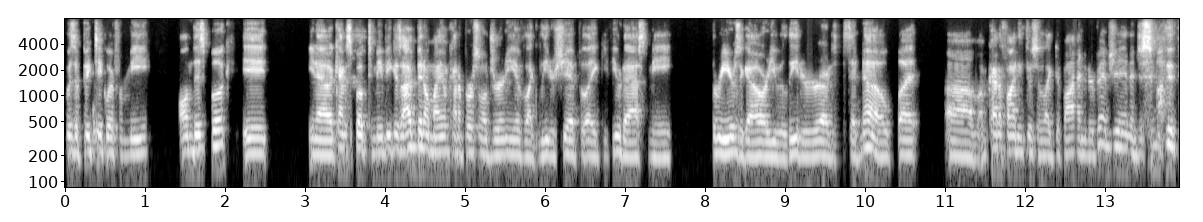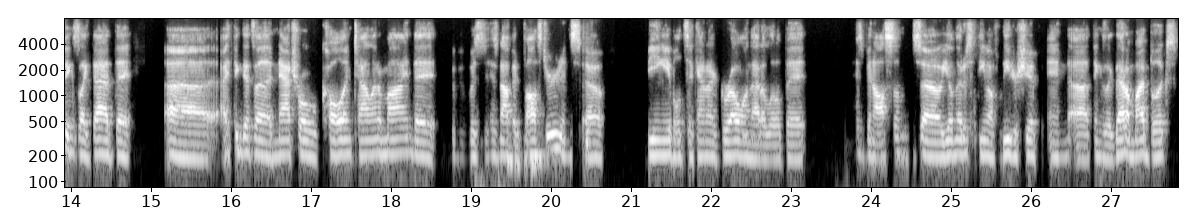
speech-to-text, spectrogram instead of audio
was a big takeaway for me on this book. It, you know, it kind of spoke to me because I've been on my own kind of personal journey of like leadership. Like if you would ask me three years ago, are you a leader? I would have said no. But um, I'm kind of finding through some like divine intervention and just some other things like that that uh, I think that's a natural calling talent of mine that was has not been fostered, and so being able to kind of grow on that a little bit has been awesome. So you'll notice a theme of leadership and uh, things like that on my books.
